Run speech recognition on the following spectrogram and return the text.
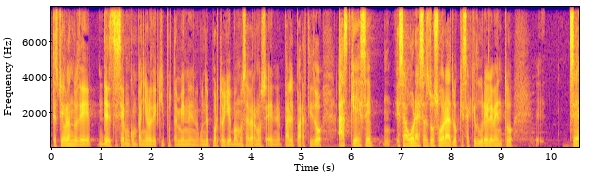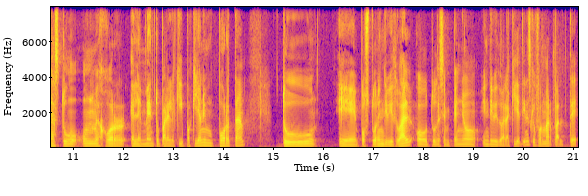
te estoy hablando de desde ser un compañero de equipo también en algún deporte, oye, vamos a vernos para el partido, haz que ese, esa hora, esas dos horas, lo que sea que dure el evento, eh, seas tú un mejor elemento para el equipo. Aquí ya no importa tu eh, postura individual o tu desempeño individual. Aquí ya tienes que formar parte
